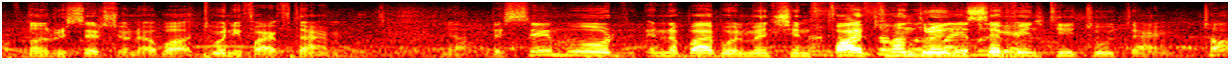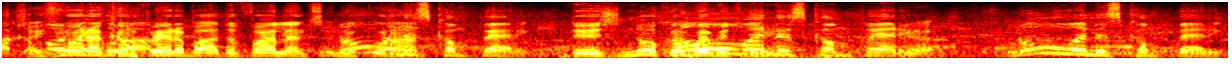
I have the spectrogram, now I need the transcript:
I've done research on it, about 25 times. Yeah. The same word in the Bible mentioned No, don't talk about the Bible 572 times. Talk so if you want to compare about the violence in No the Quran, no one is comparing. there is no compare No between. one is comparing. Yeah. No one is comparing.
